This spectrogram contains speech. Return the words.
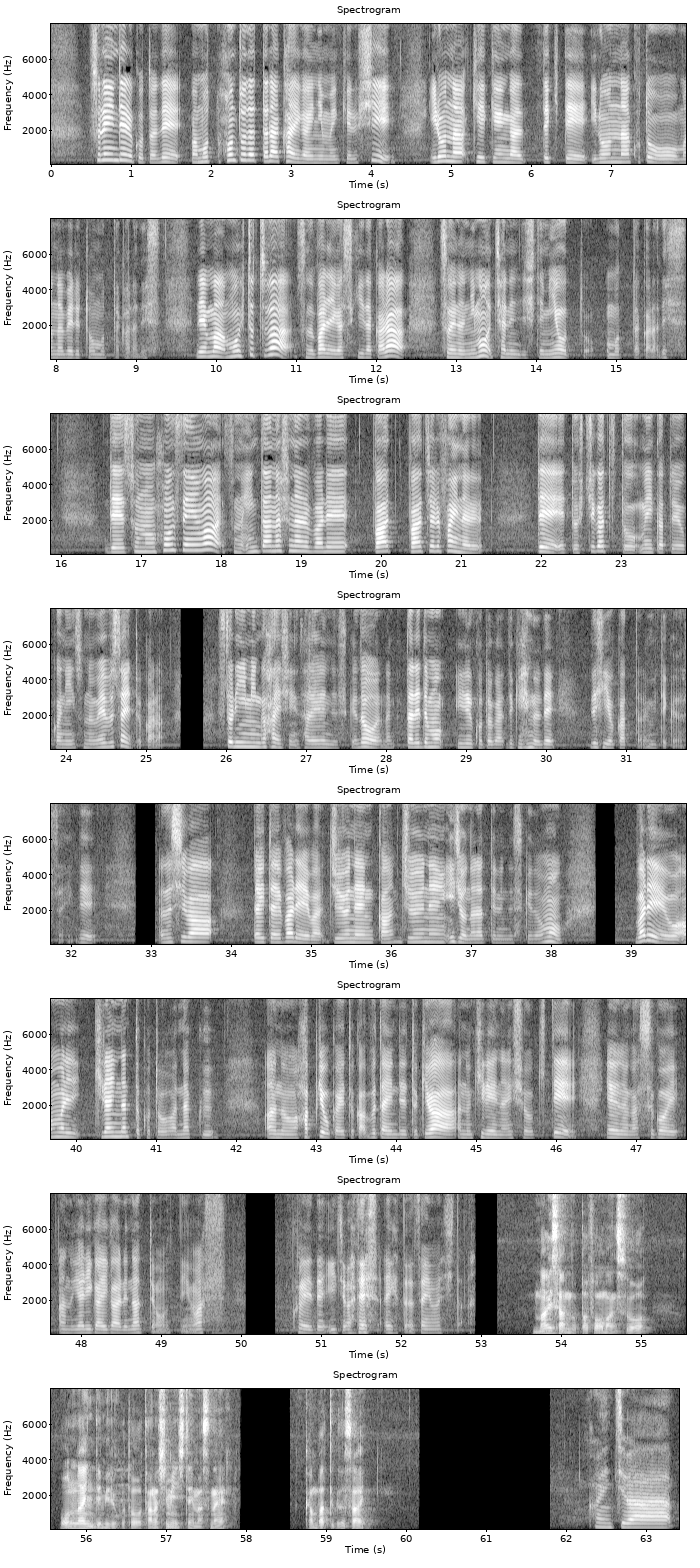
それに出ることで、まあ、も本当だったら海外にも行けるしいろんな経験ができていろんなことを学べると思ったからです。でまあもう一つはそのバレエが好きだからそういうのにもチャレンジしてみようと思ったからです。でその本戦はそのインターナショナルバレエバーバーチャルファイナルで、えっと、7月と6日と8日にそのウェブサイトからストリーミング配信されるんですけどなんか誰でも見ることができるのでぜひよかったら見てください。で私はだいたいバレエは10年間10年以上習ってるんですけどもバレエをあんまり嫌いになったことはなくあの発表会とか舞台に出る時はあの綺麗な衣装を着てやるのがすごいあのやりがいがあるなって思っています。これで以上です。ありがとうございました。舞さんのパフォーマンスをオンラインで見ることを楽しみにしていますね。頑張ってください。こんにちは。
